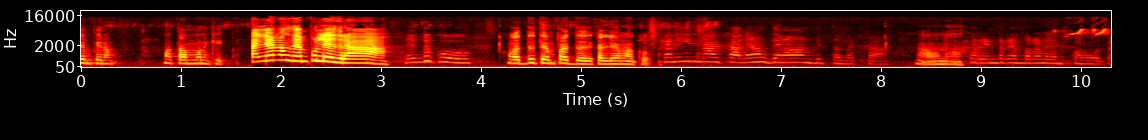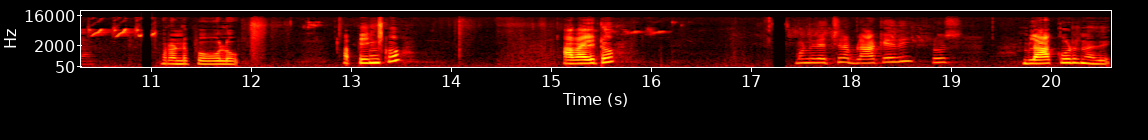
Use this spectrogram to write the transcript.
తెంపినాం మా తమ్మునికి. కళ్యాణకు తెంపు లేదురా ఎందుకు? వద్దు తెంపొద్దు అది కళ్యాణకు. కానీ ఇది నాకు కళ్యాణం తినాలనిపిస్తుంది అక్క. అవునా? రెండు పువ్వులు. ఆ పింకు? ఆ వైటు మొన్న తెచ్చిన బ్లాక్ ఏది రోజ్ బ్లాక్ కూడా ఉన్నది.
